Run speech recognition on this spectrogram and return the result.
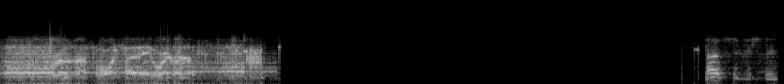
Rosemont from 158, where is it? That's interesting.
